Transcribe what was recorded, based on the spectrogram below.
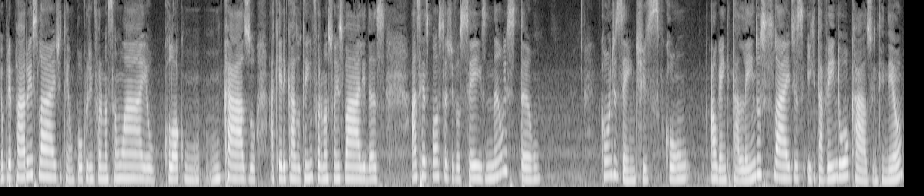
eu preparo o slide, tem um pouco de informação lá, eu coloco um, um, caso, aquele caso tem informações válidas. As respostas de vocês não estão condizentes com alguém que está lendo os slides e que está vendo o caso, entendeu?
